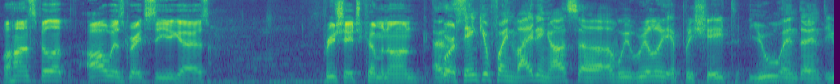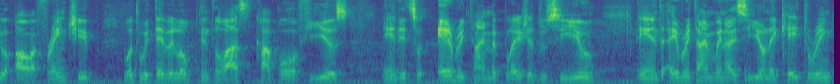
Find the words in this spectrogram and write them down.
Well, Hans Philip, always great to see you guys. Appreciate you coming on. Of Uh, course. thank you for inviting us. Uh, we really appreciate you and, and you, our friendship, what we developed in the last couple of years. And it's every time a pleasure to see you. And every time when I see you on a catering,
